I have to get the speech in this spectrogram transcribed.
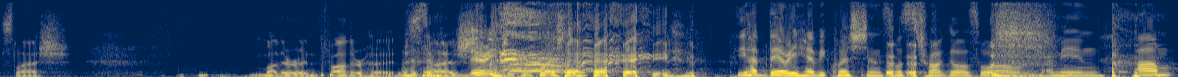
slash mother and fatherhood that's slash a very interesting question. You have very heavy questions. What struggles? Well i mean um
